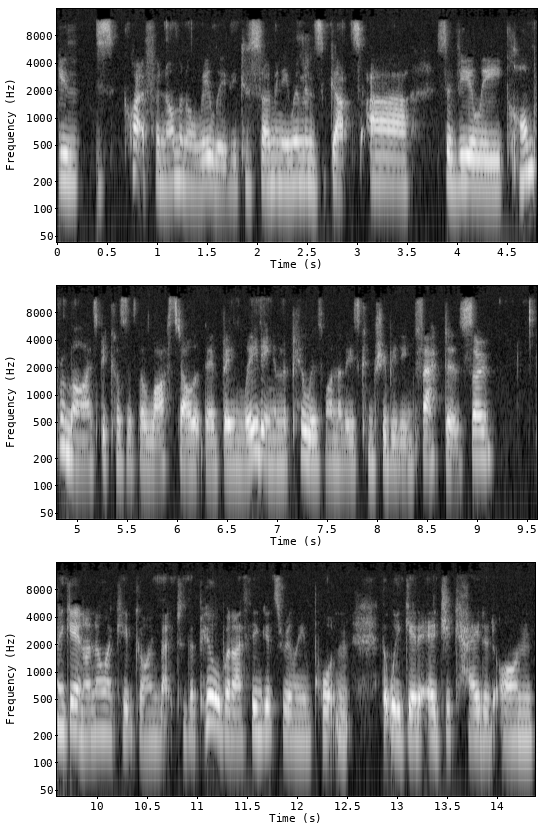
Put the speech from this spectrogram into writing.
is quite phenomenal, really, because so many women's guts are severely compromised because of the lifestyle that they've been leading, and the pill is one of these contributing factors. So, again, I know I keep going back to the pill, but I think it's really important that we get educated on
